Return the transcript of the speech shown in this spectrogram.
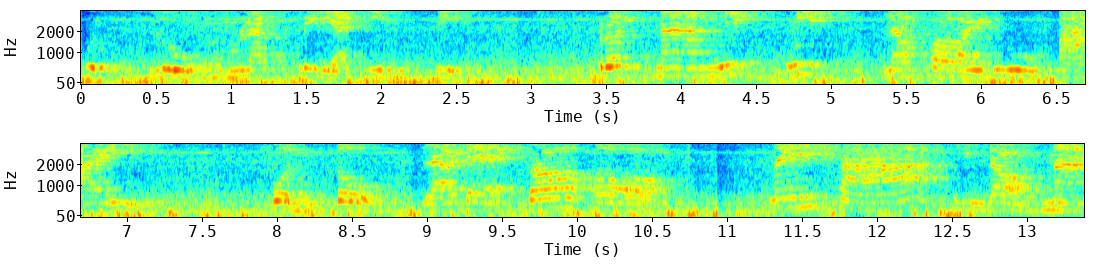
ขุดหลุมและเกลี่ยดินปิด รดน้ำนิดนิดๆแล้วคอยดูไป ฝนตกแล้วแดดก็ออก ไม่ช้าเห็นดอกไม้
